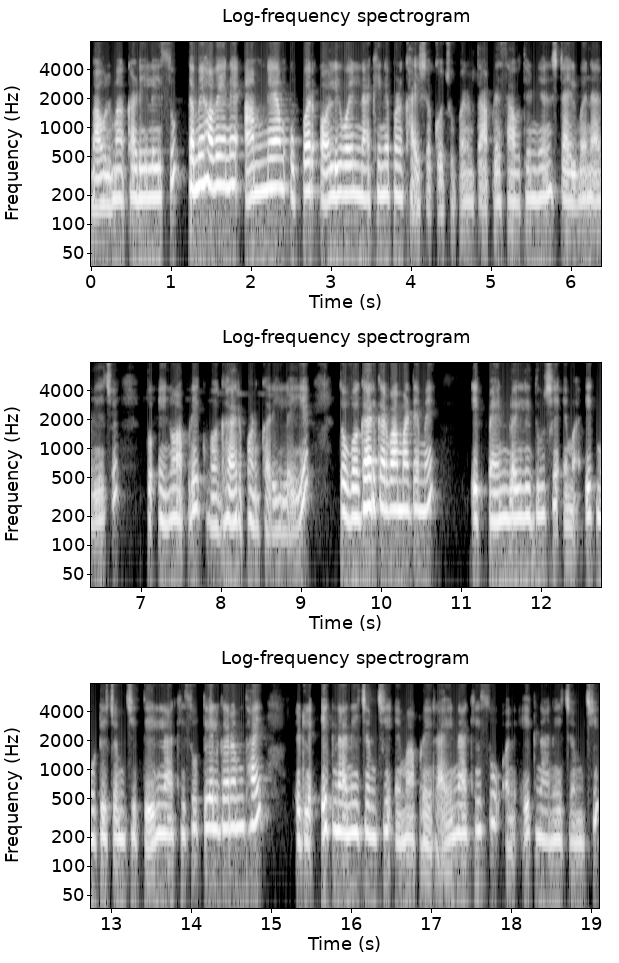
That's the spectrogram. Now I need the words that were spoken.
બાઉલમાં કાઢી લઈશું. તમે હવે એને આમને આમ ઉપર ઓલિવ ઓઇલ નાખીને પણ ખાઈ શકો છો. પરંતુ આપણે સાઉથ ઇન્ડિયન સ્ટાઇલ બનાવીએ છીએ, તો એનો આપણે એક વઘાર પણ કરી લઈએ. તો વઘાર કરવા માટે મેં એક પેન લઈ લીધું છે, એમાં એક મોટી ચમચી તેલ નાખીશું. તેલ ગરમ થાય એટલે એક નાની ચમચી એમાં આપણે રાઈ નાખીશું અને એક નાની ચમચી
